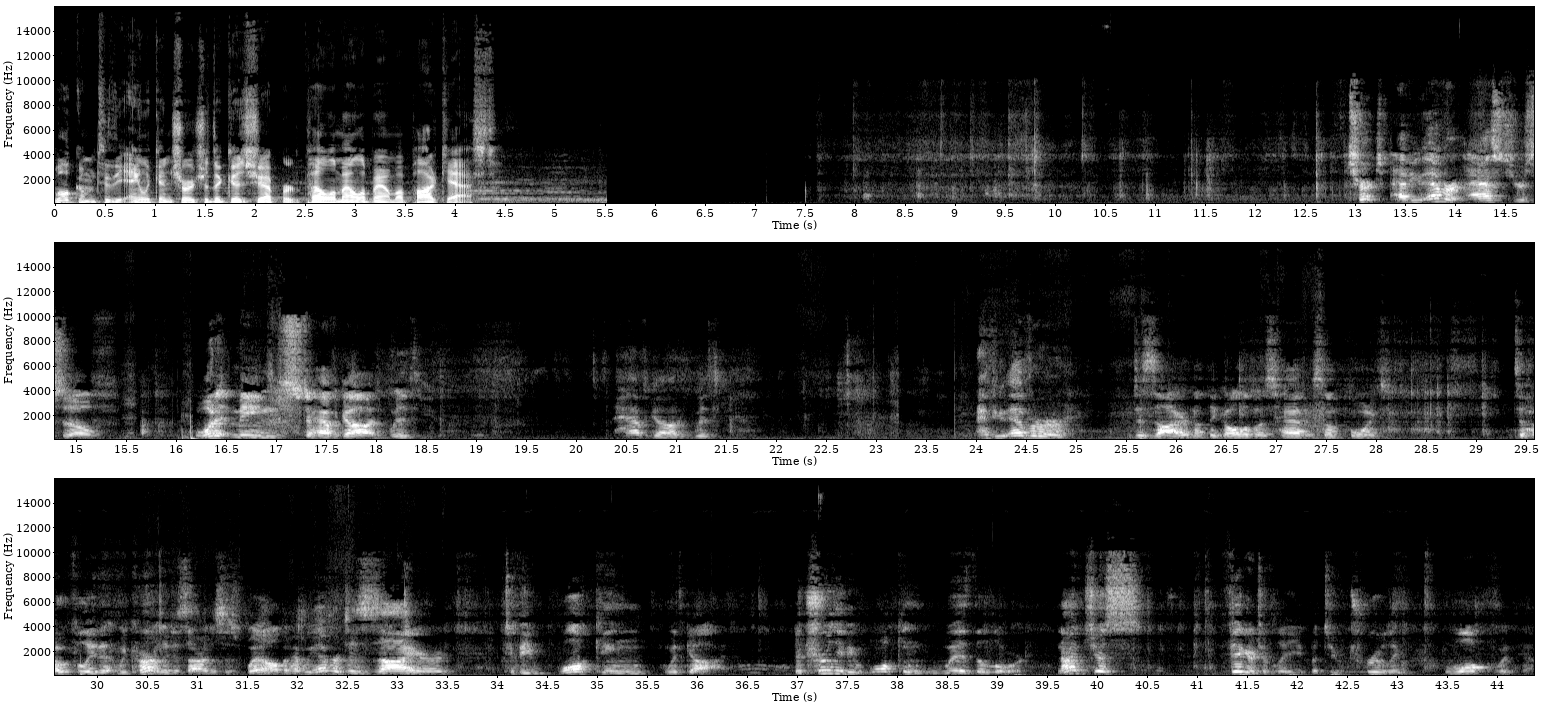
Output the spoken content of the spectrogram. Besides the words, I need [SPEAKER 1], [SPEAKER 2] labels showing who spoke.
[SPEAKER 1] Welcome to the Anglican Church of the Good Shepherd, Pelham, Alabama podcast.
[SPEAKER 2] Church, have you ever asked yourself what it means to have God with you? Have God with you. Have you ever desired, and I think all of us have at some point, to hopefully that we currently desire this as well, but have we ever desired to be walking with God? To truly be walking with the Lord. Not just figuratively, but to truly walk with Him.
